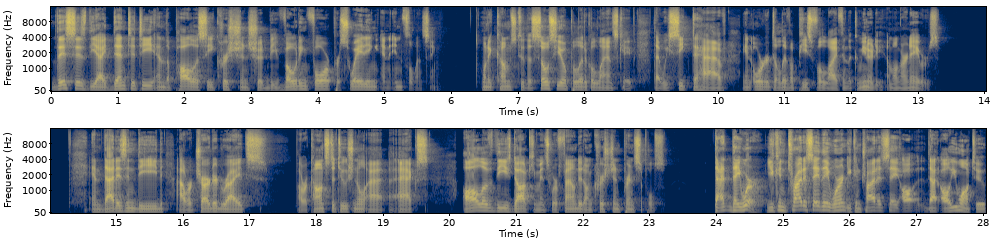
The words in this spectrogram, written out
This is the identity and the policy Christians should be voting for, persuading, and influencing when it comes to the socio political landscape that we seek to have in order to live a peaceful life in the community among our neighbors. And that is indeed our chartered rights, our constitutional acts, all of these documents were founded on Christian principles. That they were. You can try to say they weren't. You can try to say all, that all you want to.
